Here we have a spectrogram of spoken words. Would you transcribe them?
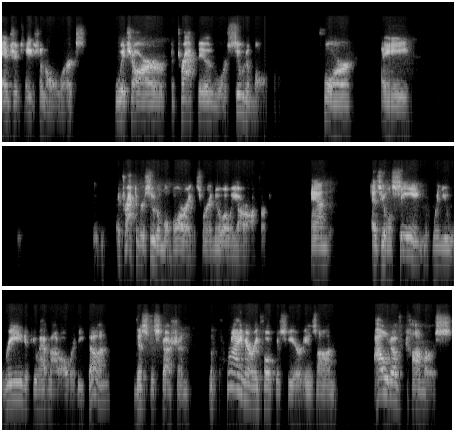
educational works, which are attractive or suitable for a attractive or suitable borrowings for a new OER offer. And as you'll see when you read, if you have not already done this discussion, the primary focus here is on out of commerce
